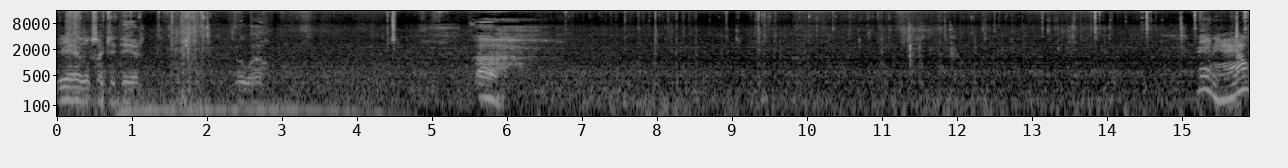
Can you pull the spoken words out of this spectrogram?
Yeah, it looks like they did. Oh well. Uh, anyhow.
